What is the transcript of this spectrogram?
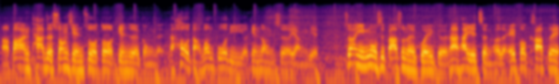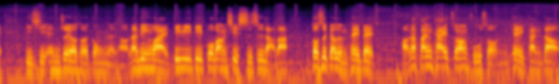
啊，包含它的双前座都有电热功能，那后挡风玻璃有电动遮阳帘，中央荧幕是八寸的规格，那它也整合了 Apple CarPlay 以及 Android Auto 的功能哈。那另外 DVD 播放器、十支喇叭都是标准配备。好，那翻开中央扶手，你可以看到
